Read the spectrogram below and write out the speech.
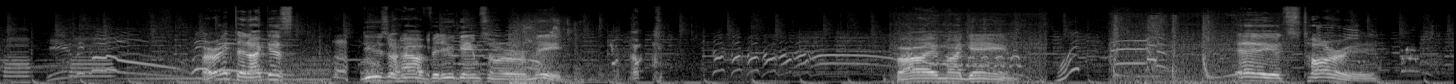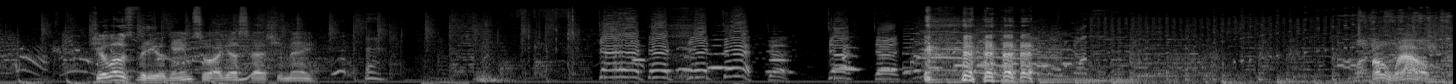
Here we go! All right then. I guess these are how video games are made. Oh. Buy my game. What? Hey, it's Tari. She loves video games, so I guess that she may. Oh wow.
